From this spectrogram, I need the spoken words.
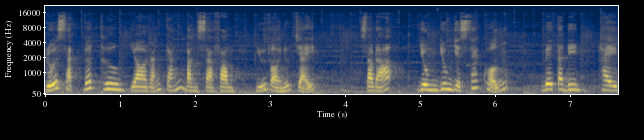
rửa sạch vết thương do rắn cắn bằng xà phòng dưới vòi nước chảy. Sau đó, dùng dung dịch sát khuẩn, betadine hay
